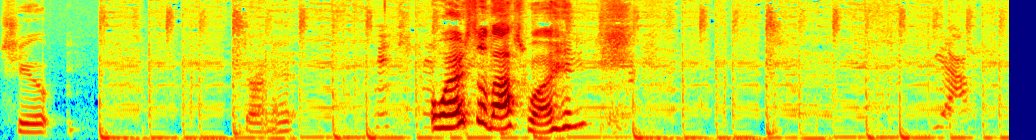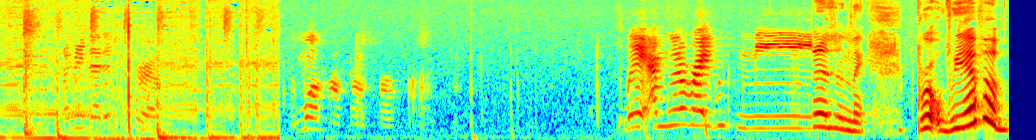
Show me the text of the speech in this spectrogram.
Shoot. Darn it. Oh, where's the last one? yeah. I mean that is true. Wait, I'm gonna write with me. Isn't like, bro, we have a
